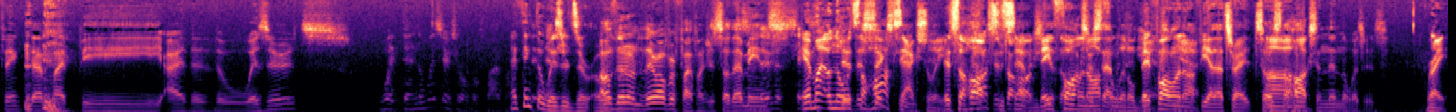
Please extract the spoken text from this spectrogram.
I think that might be either the Wizards. Wait, then the Wizards are over 500. I think the That Wizards are over. Oh no, no, no, they're over 500. So that so they're the means sixth It might, no, it's the, the Hawks 16. actually. It's the Hawks. are It's the seven. Hawks. They've Yeah, fallen Hawks are off a little bit. They've fallen Yeah. off. Yeah, that's right. So it's the Um, Hawks and then the Wizards. Right.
